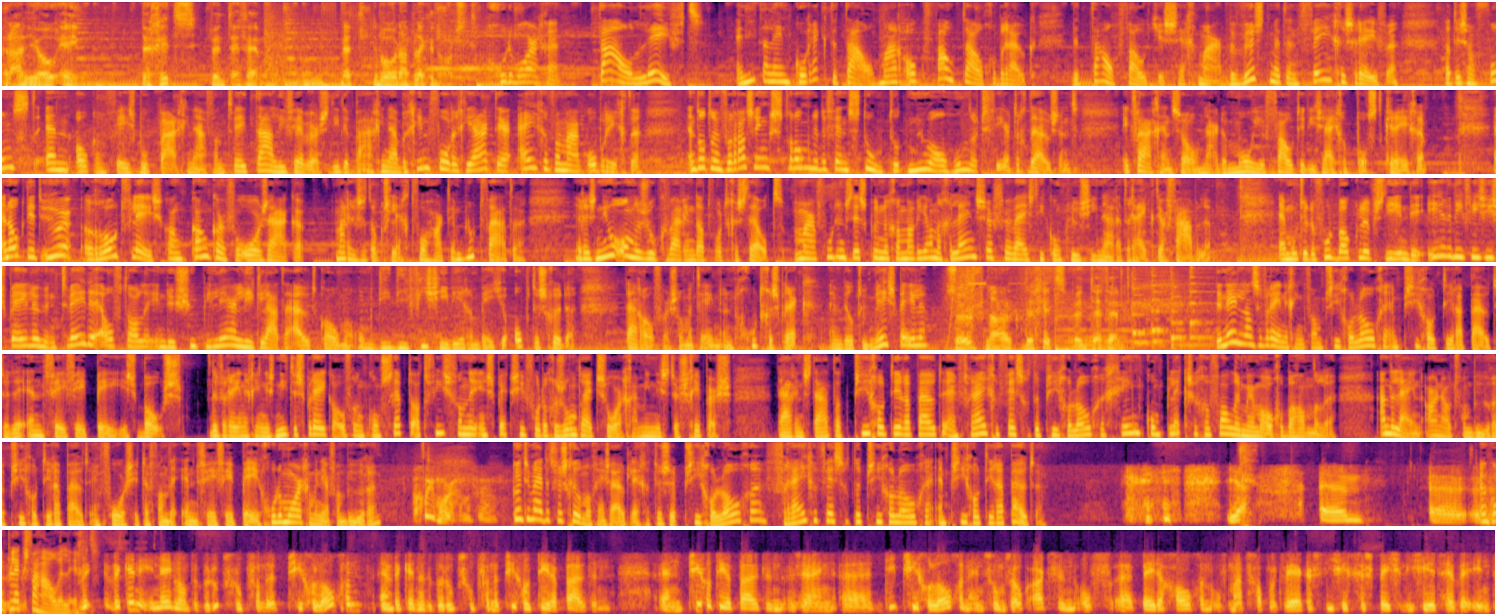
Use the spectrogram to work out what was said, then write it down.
Radio 1. De Gids.fm. Met Deborah Blekkenhorst. Goedemorgen. Taal leeft. En niet alleen correcte taal, maar ook fouttaalgebruik. De taalfoutjes, zeg maar. Bewust met een V geschreven. Dat is een vondst en ook een Facebookpagina van twee taalliefhebbers... die de pagina begin vorig jaar ter eigen vermaak oprichten. En tot hun verrassing stroomden de fans toe, tot nu al 140.000. Ik vraag hen zo naar de mooie fouten die zij gepost kregen. En ook dit uur, rood vlees kan kanker veroorzaken. Maar is het ook slecht voor hart- en bloedvaten? Er is nieuw onderzoek waarin dat wordt gesteld. Maar voedingsdeskundige Marianne Gelijnse verwijst die conclusie naar het Rijk der Fabelen. En moeten de voetbalclubs die in de eredivisie spelen... hun tweede elftallen in de Jupiler League laten uitkomen... om die divisie weer een beetje op te schudden? Daarover zometeen een goed gesprek. En wilt u meespelen? Surf naar degids.fm. De Nederlandse Vereniging van Psychologen en Psychotherapeuten, de NVVP, is boos. De vereniging is niet te spreken over een conceptadvies van de Inspectie voor de Gezondheidszorg aan minister Schippers. Daarin staat dat psychotherapeuten en vrijgevestigde psychologen geen complexe gevallen meer mogen behandelen. Aan de lijn Arnoud van Buren, psychotherapeut en voorzitter van de NVVP. Goedemorgen meneer van Buren. Goedemorgen mevrouw. Kunt u mij het verschil nog eens uitleggen tussen psychologen, vrijgevestigde psychologen en psychotherapeuten? ja, um, een complex verhaal wellicht. We, we, kennen in Nederland de beroepsgroep van de psychologen en we kennen de beroepsgroep van de psychotherapeuten. En psychotherapeuten zijn uh, die psychologen en soms ook artsen of uh, pedagogen of maatschappelijk werkers die zich gespecialiseerd hebben in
